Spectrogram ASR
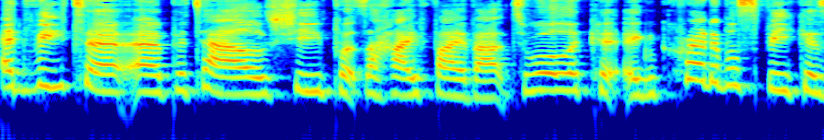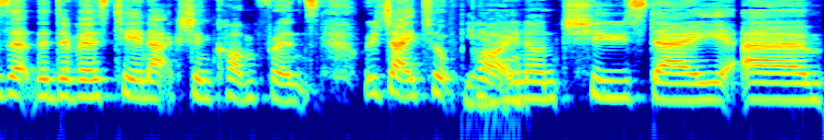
Edvita uh, Patel. She puts a high five out to all the c- incredible speakers at the Diversity in Action conference, which I took part in on Tuesday. Um,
